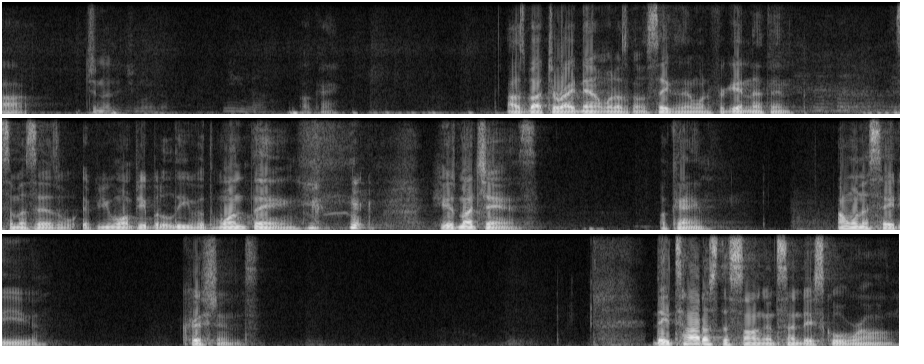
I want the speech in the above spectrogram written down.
Uh, did you want to go? I was about to write down what I was going to say because I didn't want to forget nothing. Someone says, if you want people to leave with one thing, here's my chance. Okay. I want to say to you, Christians, they taught us the song in Sunday school wrong.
